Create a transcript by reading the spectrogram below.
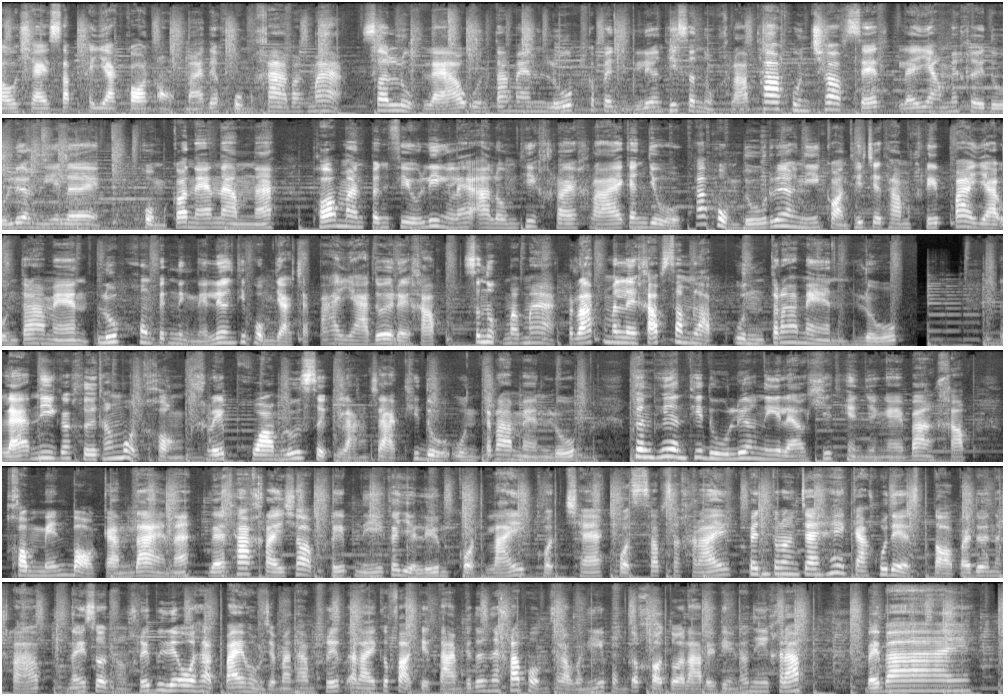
เขาใช้ทรัพยากรออกมาได้คุ้มค่ามากๆ สรุปแล้วอุลตร้าแมนลูปก็เป็นอีกเรื่องที่สนุกครับ ถ้าคุณชอบเซตและยังไม่เคยดูเรื่องนี้เลย ผมก็แนะนำนะ เพราะมันเป็นฟีลลิ่งและอารมณ์ที่คล้ายๆ กันอยู่ ถ้าผมดูเรื่องนี้ก่อนที่จะทำคลิปป้ายยาอุลตร้าแมนลูปคงเป็นหนึ่งในเรื่องที่ผมอยากจะป้ายยาด้วยเลยครับ สนุกมากๆ รักมันเลยครับสำหรับอุลตร้าแมนลูป และนี่ก็คือทั้งหมดของคลิปความรู้สึกหลังจากที่ดูอุลตร้าแมนลูปเพื่อนๆที่ดูเรื่องนี้แล้วคิดเห็นยังไงบ้างครับ คอมเมนต์บอกกันได้นะ และถ้าใครชอบคลิปนี้ก็อย่าลืมกดไลค์ กดแชร์ กด Subscribe เป็นกำลังใจให้กาคูเดสต่อไปด้วยนะครับ ในส่วนของคลิปวิดีโอถัดไปผมจะมาทำคลิปอะไรก็ฝากติดตามกันด้วยนะครับผมสำหรับวันนี้ผมต้องขอตัวลาไปเพียงเท่านี้ครับบ๊ายบาย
